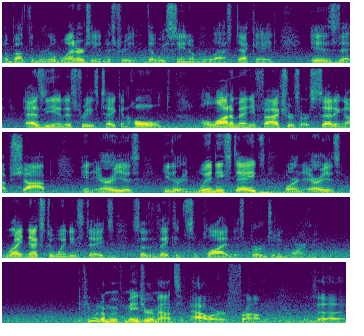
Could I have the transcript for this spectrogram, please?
about the renewable energy industry that we've seen over the last decade is that as the industry has taken hold, a lot of manufacturers are setting up shop in areas either in windy states or in areas right next to windy states so that they can supply this burgeoning market. If you want to move major amounts of power from the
